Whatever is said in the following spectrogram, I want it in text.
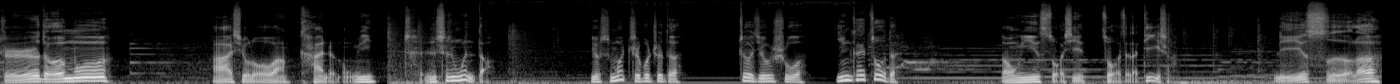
值得吗？阿修罗王看着龙鹰，沉声问道：“有什么值不值得？这就是我应该做的。”龙鹰索性坐在了地上。你死了，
